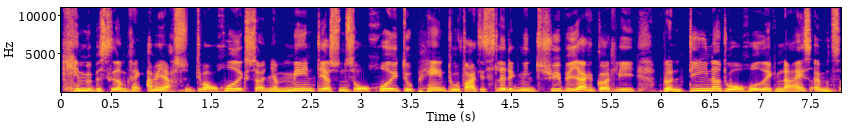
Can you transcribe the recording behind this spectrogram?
kæmpe besked omkring, at jeg synes, det var overhovedet ikke sådan, jeg mente det. Jeg synes overhovedet ikke, du er pæn. Du er faktisk slet ikke min type. Jeg kan godt lide blondiner. Du er overhovedet ikke nice. Og jeg, så,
